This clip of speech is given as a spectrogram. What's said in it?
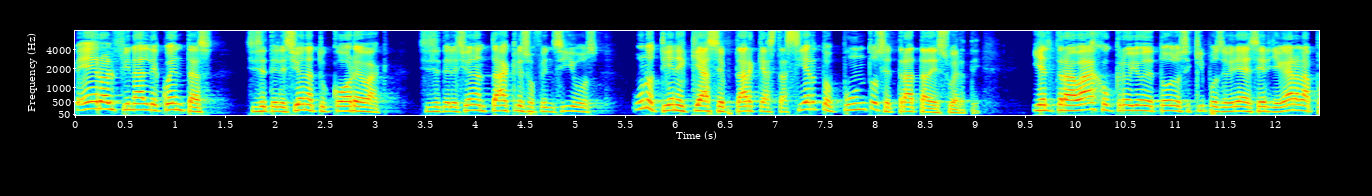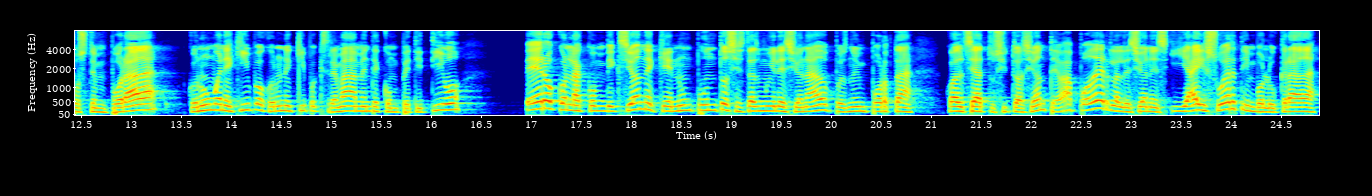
Pero al final de cuentas, si se te lesiona tu coreback, si se te lesionan tackles ofensivos, uno tiene que aceptar que hasta cierto punto se trata de suerte. Y el trabajo, creo yo, de todos los equipos debería de ser llegar a la postemporada con un buen equipo, con un equipo extremadamente competitivo, pero con la convicción de que en un punto, si estás muy lesionado, pues no importa cuál sea tu situación, te va a poder las lesiones y hay suerte involucrada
